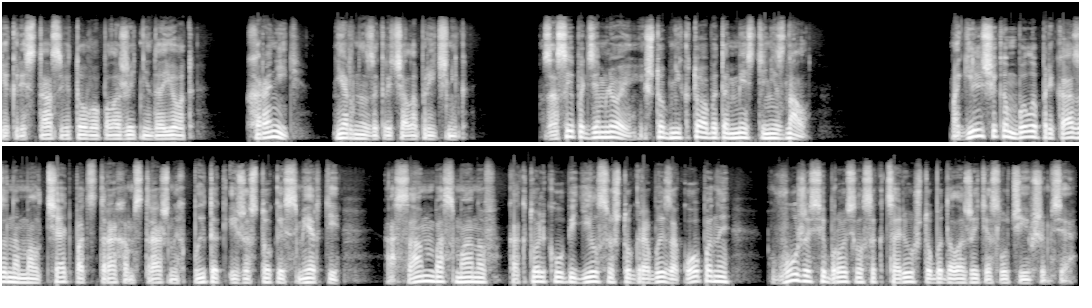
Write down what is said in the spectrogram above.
«И креста святого положить не дает. Хоронить!» — нервно закричал опричник. «Засыпать землей, и чтоб никто об этом месте не знал!» Могильщикам было приказано молчать под страхом страшных пыток и жестокой смерти, а сам Басманов, как только убедился, что гробы закопаны, в ужасе бросился к царю, чтобы доложить о случившемся.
